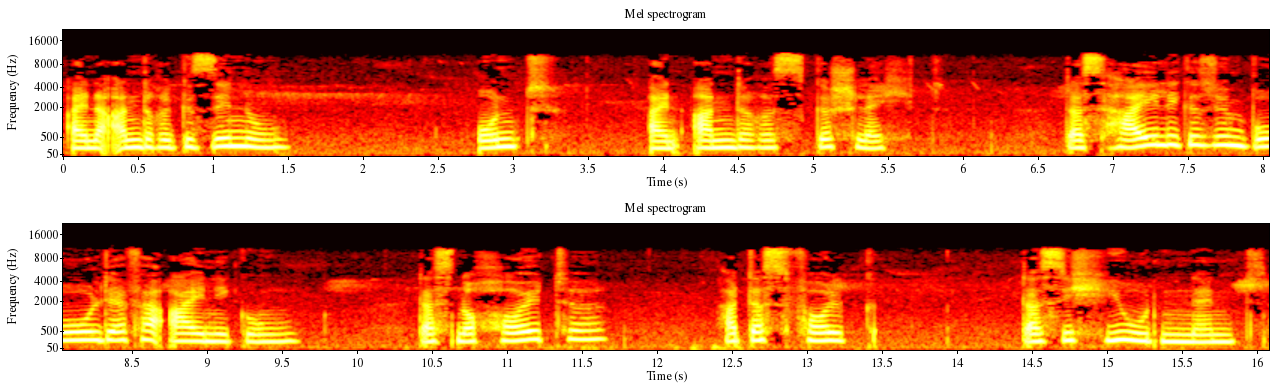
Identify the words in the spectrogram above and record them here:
eine andere Gesinnung und ein anderes Geschlecht. Das heilige Symbol der Vereinigung, das noch heute hat das Volk, das sich Juden nennt,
